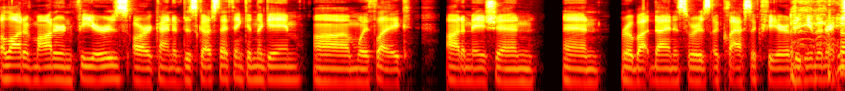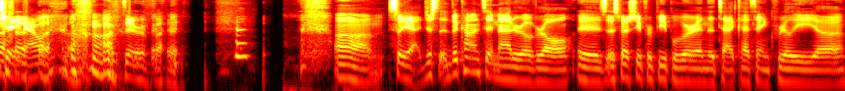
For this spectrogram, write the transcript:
a lot of modern fears are kind of discussed i think in the game um with like automation and robot dinosaurs a classic fear of the human race right now I'm terrified. um so yeah just the content matter overall is especially for people who are in the tech i think really uh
